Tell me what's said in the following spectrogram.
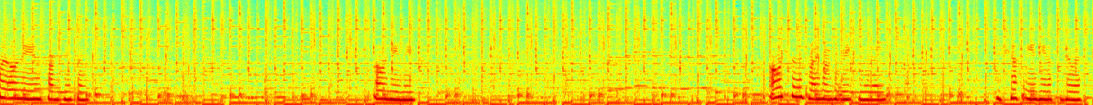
I only use some Oh, easy. I'll look for this right one to week in the day. It's just easy enough to do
